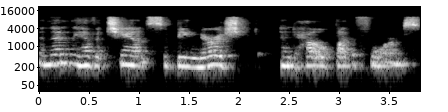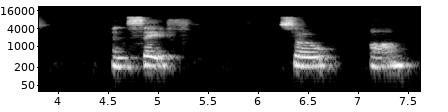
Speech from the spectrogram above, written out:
And then we have a chance of being nourished and held by the forms and safe. So um,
